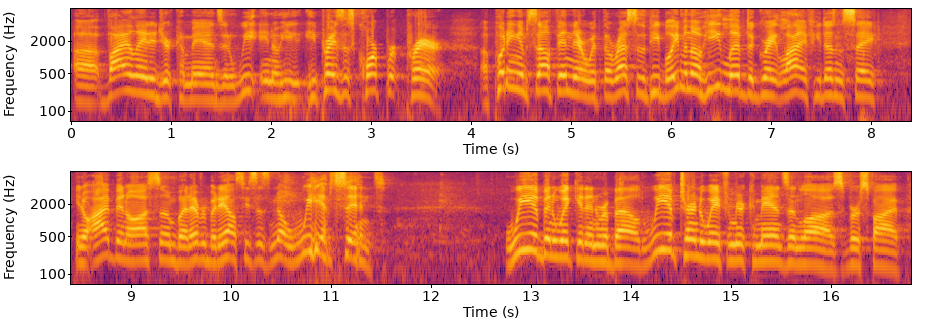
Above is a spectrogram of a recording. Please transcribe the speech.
uh, violated your commands. And we, you know, he, he prays this corporate prayer, uh, putting himself in there with the rest of the people. Even though he lived a great life, he doesn't say, you know, I've been awesome, but everybody else, he says, no, we have sinned. We have been wicked and rebelled. We have turned away from your commands and laws, verse 5.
